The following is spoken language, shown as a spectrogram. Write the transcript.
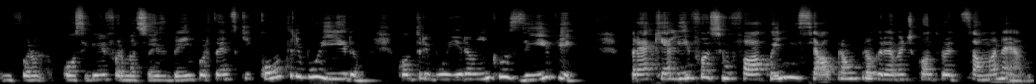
inform, conseguiu informações bem importantes que contribuíram, contribuíram inclusive para que ali fosse um foco inicial para um programa de controle de salmonela.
